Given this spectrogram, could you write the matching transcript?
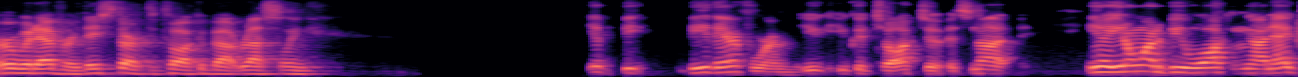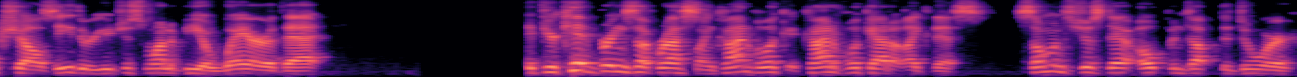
or whatever. They start to talk about wrestling. Yeah, be be there for him. You you could talk to. It's not you know you don't want to be walking on eggshells either. You just want to be aware that if your kid brings up wrestling, kind of look at kind of look at it like this. Someone's just uh, opened up the door.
